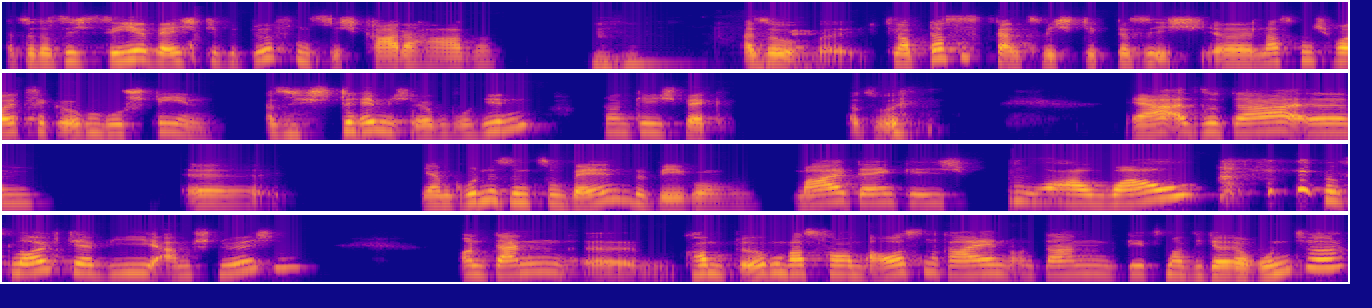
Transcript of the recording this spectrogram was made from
Also, dass ich sehe, welche Bedürfnisse ich gerade habe. Mhm. Also, okay. ich glaube, das ist ganz wichtig, dass ich äh, lasse mich häufig irgendwo stehen. Also, ich stelle mich irgendwo hin, dann gehe ich weg. Also, ja, also da, ähm, äh, ja, im Grunde sind so Wellenbewegungen. Mal denke ich, boah, wow, das läuft ja wie am Schnürchen und dann äh, kommt irgendwas vom Außen rein und dann geht's mal wieder runter.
